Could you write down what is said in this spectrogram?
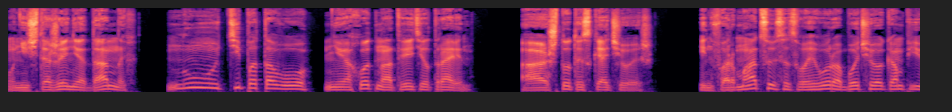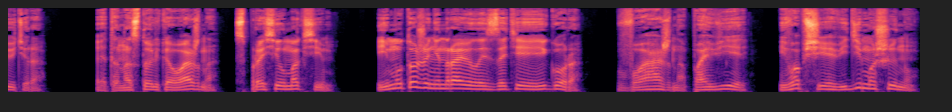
Уничтожение данных? Ну, типа того, неохотно ответил Травин. А что ты скачиваешь? Информацию со своего рабочего компьютера. Это настолько важно? Спросил Максим. Ему тоже не нравилась затея Егора. Важно, поверь. И вообще, веди машину.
